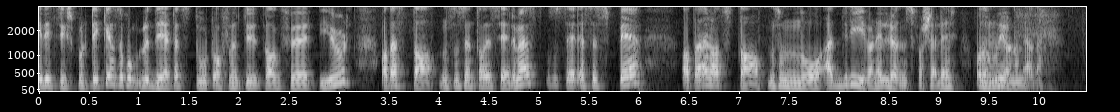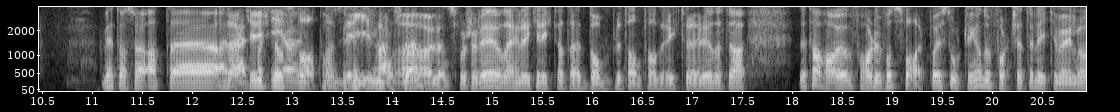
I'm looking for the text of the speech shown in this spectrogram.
i distriktspolitikken så konkluderte et stort offentlig utvalg før jul at det er staten som sentraliserer mest. Og så ser SSB at det er da staten som nå er driveren i lønnsforskjeller. Og da må vi gjøre noe med det. Vet også at uh, altså, Det er ikke riktig at staten er driveren av lønnsforskjeller, og det er heller ikke riktig at det er doblet antall direktører. Dette har dette har, jo, har, du fått svar på i Stortinget, og du fortsetter likevel å,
